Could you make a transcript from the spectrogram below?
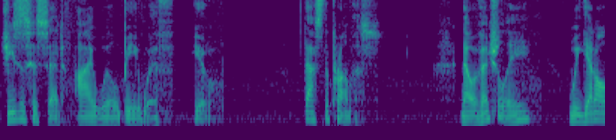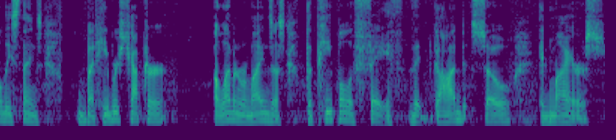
Jesus has said, I will be with you. That's the promise. Now, eventually, we get all these things, but Hebrews chapter 11 reminds us the people of faith that God so admires,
